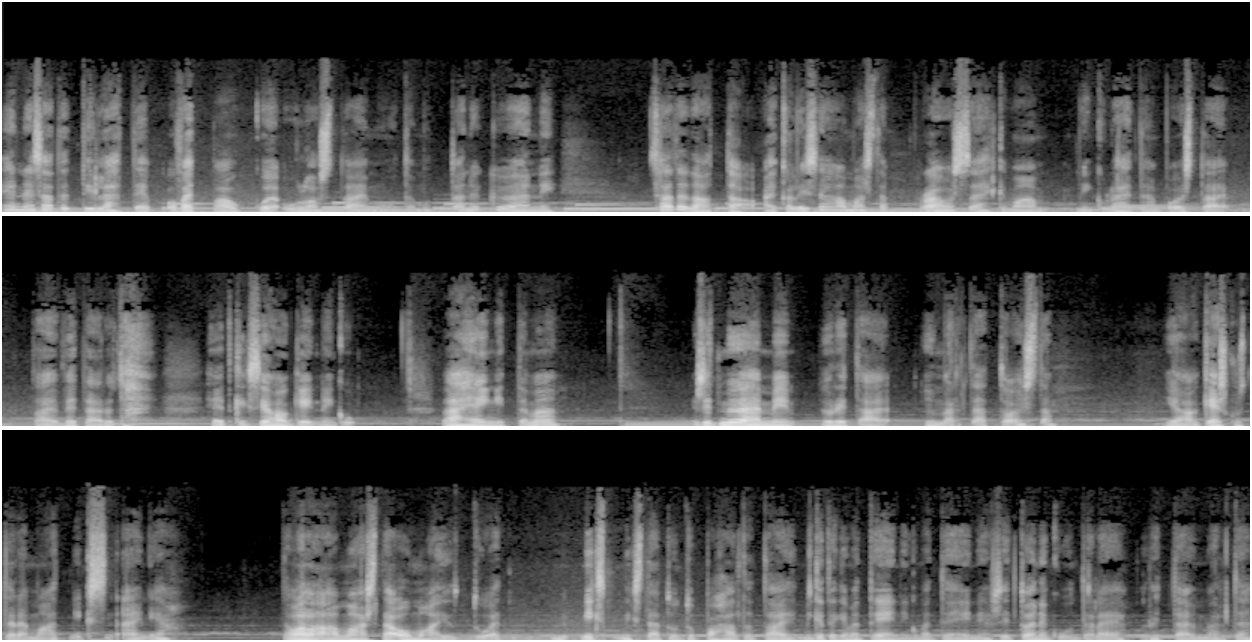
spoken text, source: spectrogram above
Ennen saatettiin lähteä ovet paukkuen ulos tai muuta, mutta nykyään niin saatetaan ottaa aika lisää omasta rauhassa, ehkä vaan niin kuin lähdetään pois tai, tai vetäydytään hetkeksi johonkin niin kuin vähän hengittämään. Ja sitten myöhemmin pyritään ymmärtää toista ja keskustelemaan, että miksi näin ja tavallaan avaa sitä omaa juttua, että miksi, miksi tämä tuntuu pahalta tai minkä takia mä tein niin kuin mä tein. Ja sitten toinen kuuntelee ja yrittää ymmärtää.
